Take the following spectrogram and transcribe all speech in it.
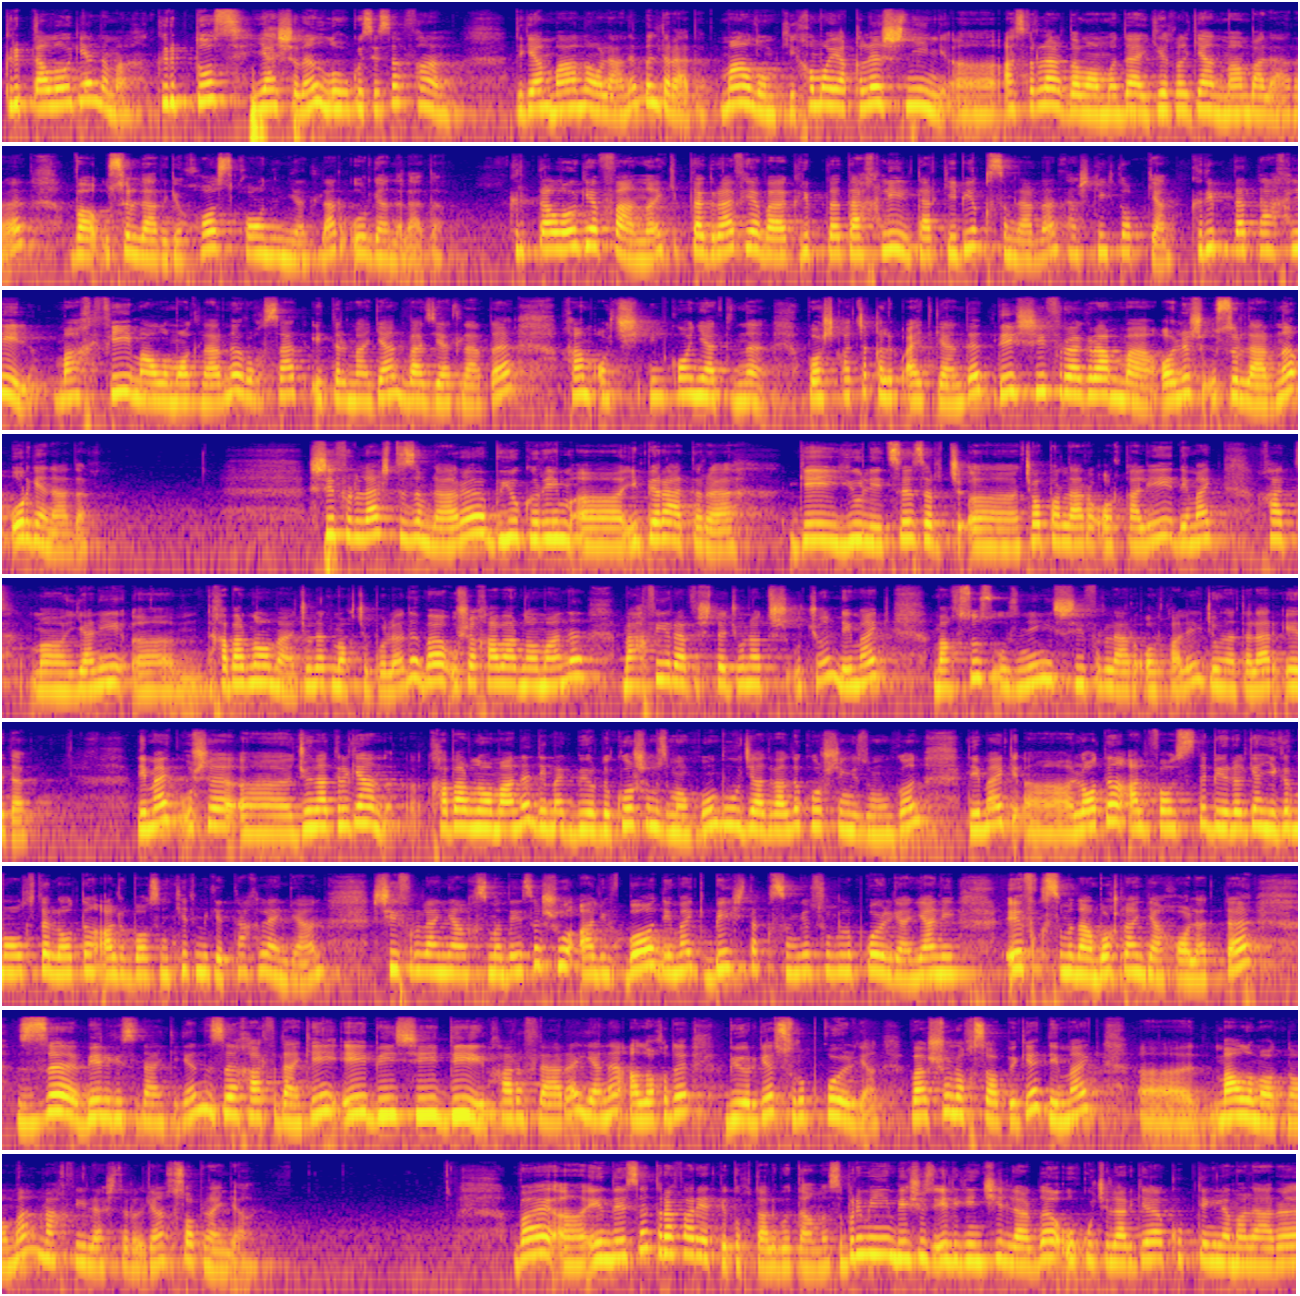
Kriptologiya nima? Kriptos yashirin logos esa fan degan ma'nolarni bildiradi. Ma'lumki himoya qilishning e, asrlar davomida yig'ilgan manbalari va usullariga xos qonuniyatlar o'rganiladi. Kriptologiya fani kriptografiya va kriptotahlil tarkibiy qismlardan tashkil topgan. Kriptotahlil maxfiy ma'lumotlarni ruxsat etilmagan vaziyatlarda ham ochish imkoniyatini boshqacha qilib aytganda deshifrogramma olish usullarini o'rganadi. Shifrlash tizimlari buyuk rim e, imperatori gey yuliy sezar e, choparlari orqali demak xat e, ya'ni e, xabarnoma jo'natmoqchi bo'ladi va o'sha xabarnomani maxfiy ravishda jo'natish uchun demak maxsus o'zining shifrlari orqali jo'natilar edi. Demak o'sha e, jo'natilgan e, xabarnomani demak bu yerda ko'rishimiz mumkin bu jadvalda ko'rishingiz mumkin. Demak e, lotin alifbosida berilgan yigirma oltita lotin alifbosini ketma ket taxlangan shifrlangan qismida esa shu alifbo demak beshta qismga surilib qo'yilgan ya'ni f qismidan boshlangan holatda z belgisidan keyin z harfidan keyin a b c d harflari yana alohida bu yerga surib qo'yilgan va shuni hisobiga demak ma'lumotnoma maxfiylashtirilgan hisoblangan. 讲 va e, endi esa trafaretga to'xtalib o'tamiz. Bir ming besh yuz elliginchi yillarda o'quvchilarga kub tenglamalari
